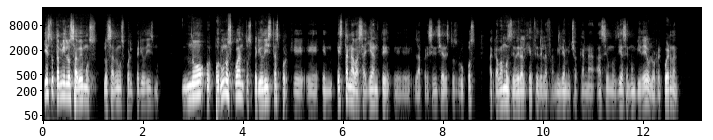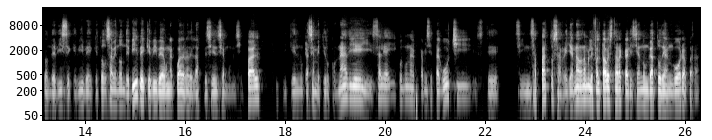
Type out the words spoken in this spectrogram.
Y esto también lo sabemos, lo sabemos por el periodismo. No por unos cuantos periodistas, porque eh, es tan avasallante eh, la presencia de estos grupos. Acabamos de ver al jefe de la familia michoacana hace unos días en un video, lo recuerdan, donde dice que vive, que todos saben dónde vive, que vive a una cuadra de la presidencia municipal y que él nunca se ha metido con nadie y sale ahí con una camiseta Gucci, este, sin zapatos, arrellanado. Nada me le faltaba estar acariciando un gato de Angora para,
